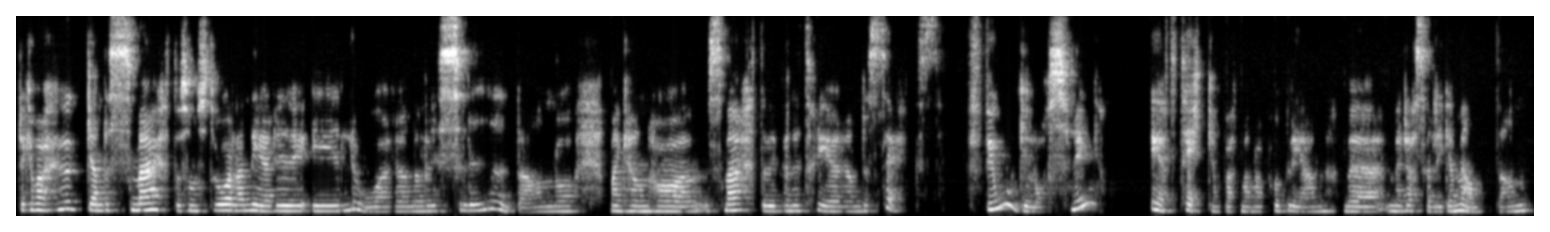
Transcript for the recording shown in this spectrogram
Det kan vara huggande smärtor som strålar ner i, i låren eller i slidan och man kan ha smärtor vid penetrerande sex. Foglossning är ett tecken på att man har problem med, med dessa ligamenten.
